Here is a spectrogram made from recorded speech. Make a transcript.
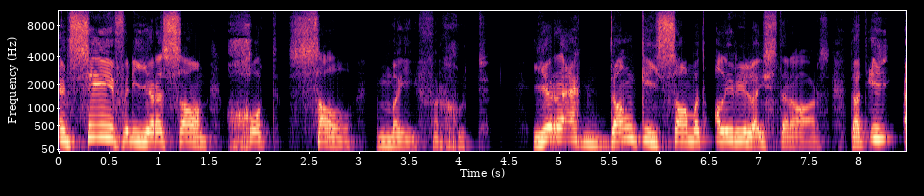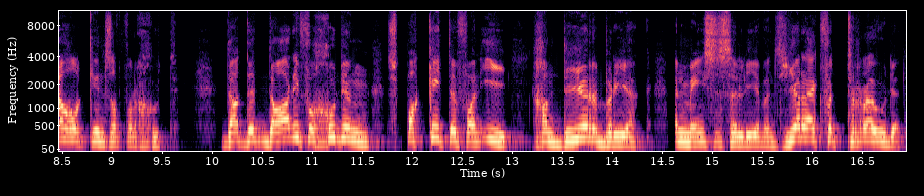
en sê vir die Here saam, God sal my vergoed. Here, ek dank U saam met al hierdie luisteraars dat U elkeen sal vergoed dat dit daardie vergoedingspakkette van u gaan deurbreek in mense se lewens. Here, ek vertrou dit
